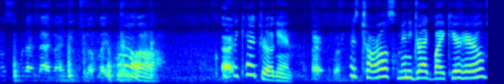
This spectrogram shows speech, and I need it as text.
gonna see what I got and I hit you up later. Oh, All right. the cat drug in. All right, bro. There's Charles, mini drag bike here, Harold.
